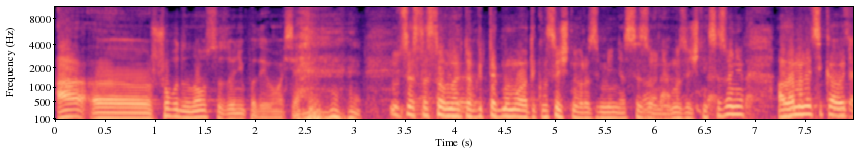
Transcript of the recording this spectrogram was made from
А е, що буде в новому сезоні, подивимося. Ну, це стосовно, так, так би мовити, класичного розуміння сезонів, музичних сезонів. Але мене цікавить.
